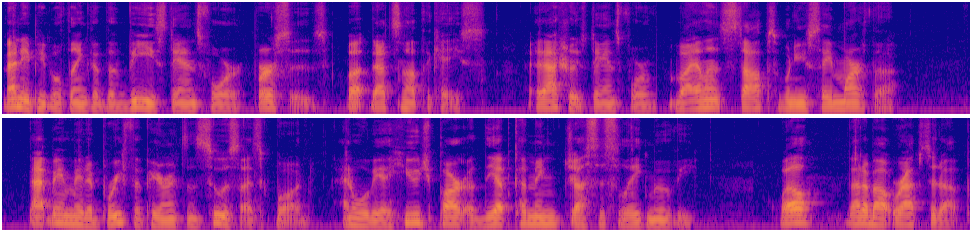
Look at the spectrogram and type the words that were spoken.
Many people think that the V stands for versus, but that's not the case. It actually stands for Violence Stops When You Say Martha. Batman made a brief appearance in Suicide Squad and will be a huge part of the upcoming Justice League movie. Well, that about wraps it up.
